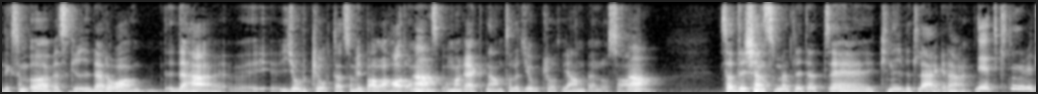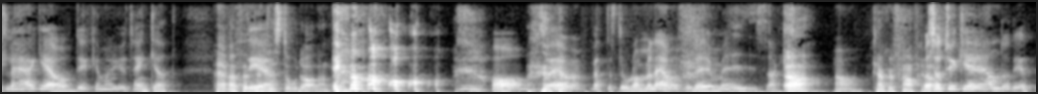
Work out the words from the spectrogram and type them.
liksom överskrider då det här jordklotet som vi bara har om, Ja. man, om man räknar antalet jordklot vi använder oss av. Ja. Så det känns som ett litet eh, knivigt läge där. Det är ett knivigt läge och det kan man ju tänka att Även Att för det- Petter Stordalen. Ja, så även för Petter Stordalen, men även för dig och mig Isak. ja, Ja. kanske Fast framförallt. jag tycker ändå det är, ett,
